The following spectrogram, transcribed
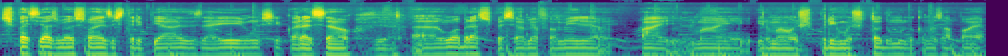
especial aos meus fãs estripianos aí, um chico coração. Ah, um abraço especial à minha família, pai, mãe, irmãos, primos, todo mundo que nos apoia.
